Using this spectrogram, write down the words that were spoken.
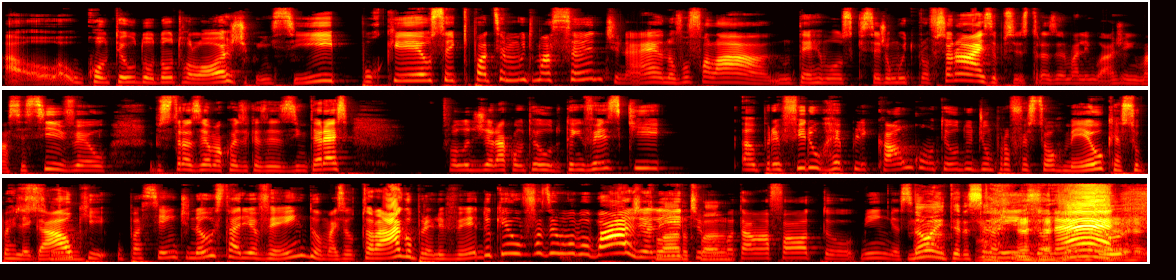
O, conteúdo odontológico em si, porque eu sei que pode ser muito maçante, né? Eu não vou falar em termos que sejam muito profissionais, eu preciso trazer uma linguagem acessível, eu preciso trazer uma coisa que às vezes interessa. Tu falou de gerar conteúdo. Tem vezes que eu prefiro replicar um conteúdo de um professor meu, que é super legal, Sim. que o paciente não estaria vendo, mas eu trago pra ele ver, do que eu fazer uma bobagem ali, Claro, tipo, claro. botar uma foto minha, sei Não, lá, é interessante. sorrindo, né?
